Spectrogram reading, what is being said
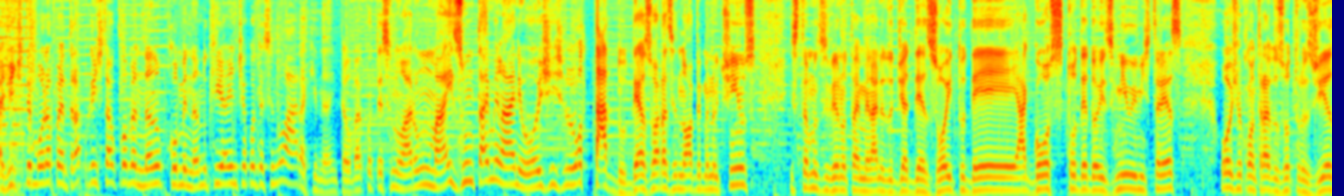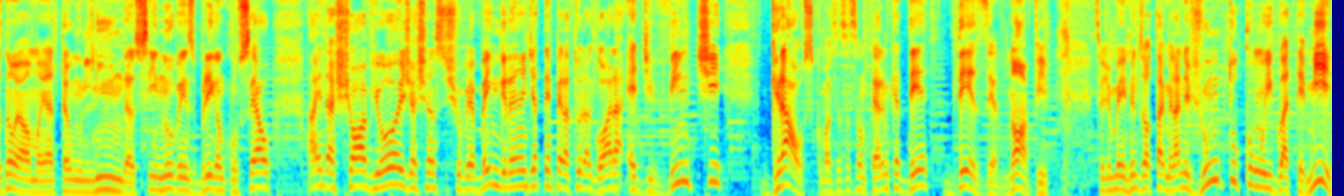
A gente demorou pra entrar porque a gente tava combinando, combinando que a gente ia acontecer no ar aqui, né? Então vai acontecer no ar um, mais um timeline hoje lotado, 10 horas e 9 minutinhos. Estamos vivendo o timeline do dia 18 de agosto de 2023. Hoje, ao contrário dos outros dias, não é uma manhã tão linda assim, nuvens brigam com o céu. Ainda chove hoje, a chance de chover é bem grande. A temperatura agora é de 20 graus, com uma sensação térmica de 19. Sejam bem-vindos ao Timeline junto com o Iguatemi.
